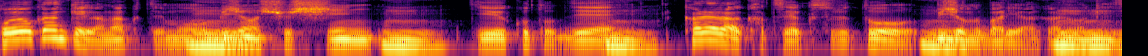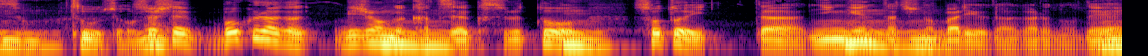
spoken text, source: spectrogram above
雇用関係がなくても、ビジョン出身っていうことで、彼らが活躍すると、ビジョンのバリュー上がるわけですよ。そうですよね。そして僕らが、ビジョンが活躍すると、外行った人間たちのバリューが上がるので、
